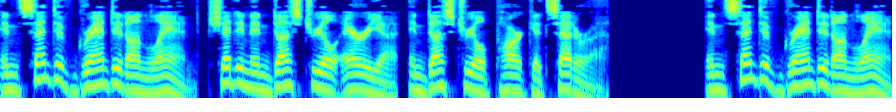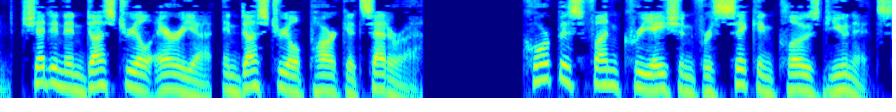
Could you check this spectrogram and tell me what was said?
Incentive granted on land, shed in industrial area, industrial park etc. Incentive granted on land, shed in industrial area, industrial park etc. Corpus fund creation for sick and closed units.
